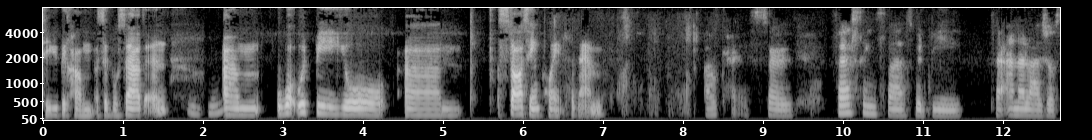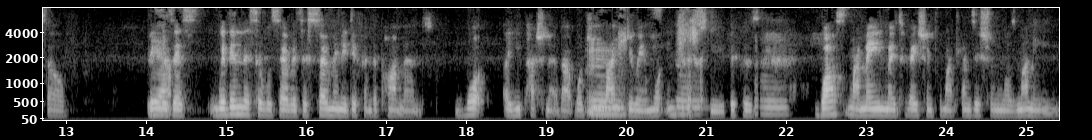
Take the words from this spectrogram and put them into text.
to become a civil servant," um, what would be your um, starting point for them? Okay, so first things first would be to analyze yourself because Yeah. there's within the civil service there's so many different departments. What are you passionate about? What do you Mm. like doing? What interests you? Because whilst my main motivation for my transition was money,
